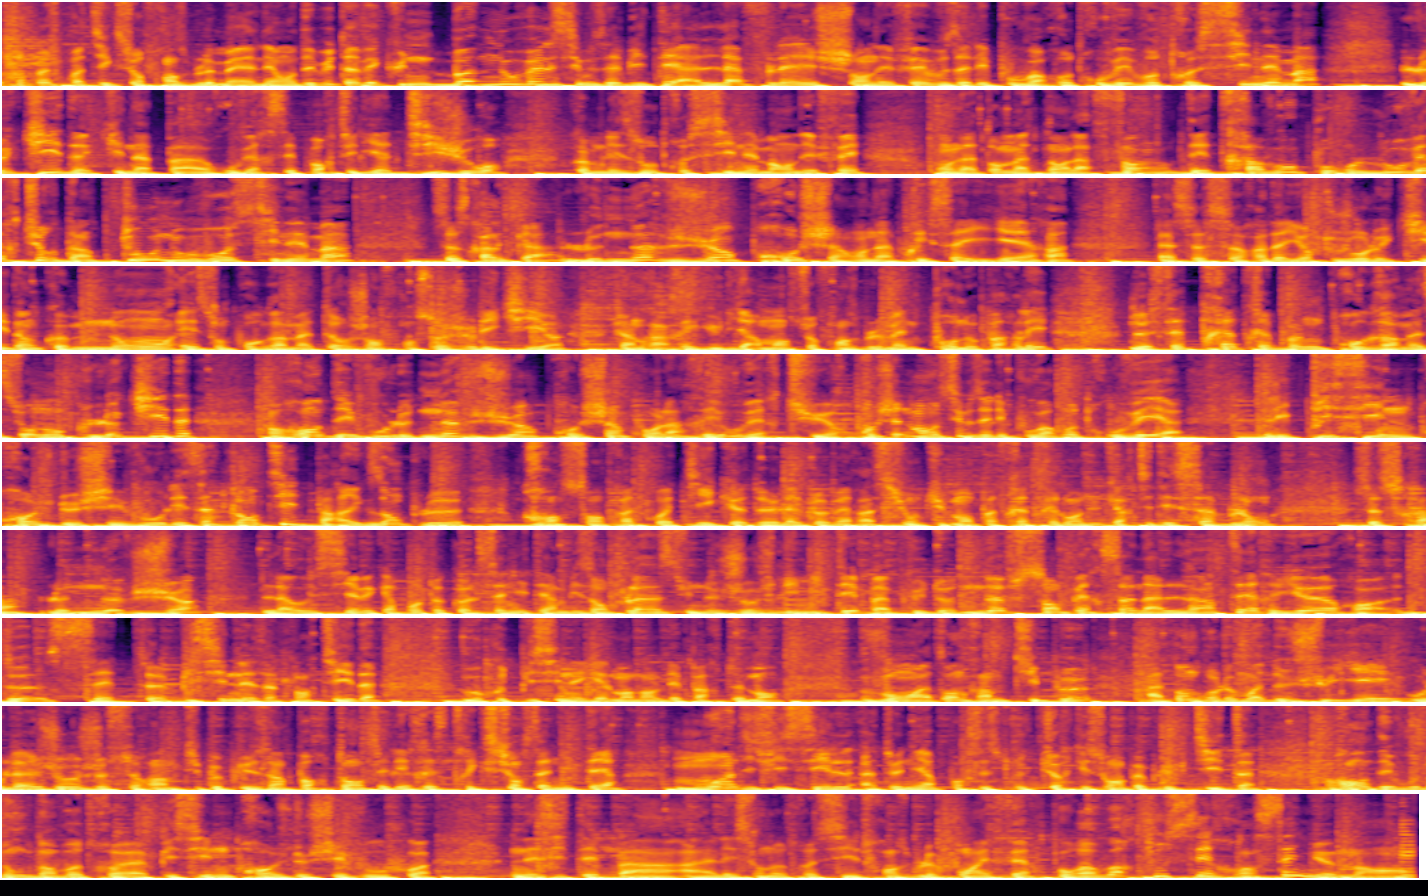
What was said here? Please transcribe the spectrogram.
Votre page pratique sur France Bleu Maine. Et on débute avec une bonne nouvelle si vous habitez à La Flèche. En effet, vous allez pouvoir retrouver votre cinéma Le Kid qui n'a pas rouvert ses portes il y a dix jours comme les autres cinémas. En effet, on attend maintenant la fin des travaux pour l'ouverture d'un tout nouveau cinéma. Ce sera le cas le 9 juin prochain. On a appris ça hier. Ce sera d'ailleurs toujours Le Kid hein, comme nom et son programmateur Jean-François Joly qui euh, viendra régulièrement sur France Bleu Maine pour nous parler de cette très très bonne programmation. Donc Le Kid, rendez-vous le 9 juin prochain pour la réouverture. Prochainement aussi, vous allez pouvoir retrouver euh, les piscines proches de chez vous, les Atlantides par exemple, le grand centre aquatique de l'agglomération du Mans, pas très très loin du quartier des Sablons. Ce sera le 9 juin, là aussi avec un protocole sanitaire mis en place, une jauge limitée, pas plus de 900 personnes à l'intérieur de cette piscine les Atlantides. Beaucoup de piscines également dans le département vont attendre un petit peu, attendre le mois de juillet où la jauge sera un petit peu plus importante et les restrictions sanitaires moins difficiles à tenir pour ces structures qui sont un peu plus petites. Rendez-vous donc dans votre piscine proche de chez vous. N'hésitez pas à aller sur notre site francebleu.fr pour avoir tous ces renseignements.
